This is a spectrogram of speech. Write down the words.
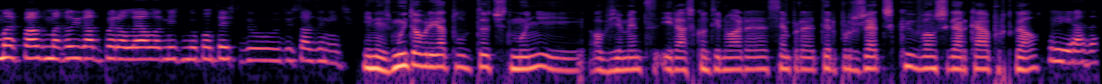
uma, quase uma realidade paralela mesmo no contexto do, dos Estados Unidos. Inês, muito obrigado pelo teu testemunho e obviamente irás continuar a, sempre a ter projetos que vão chegar cá a Portugal. Obrigada.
